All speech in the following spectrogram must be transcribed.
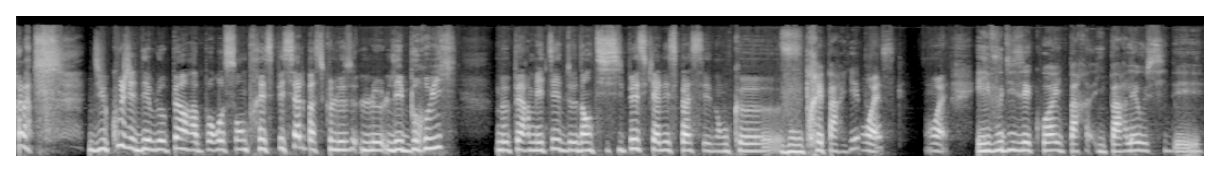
voilà. Du coup, j'ai développé un rapport au son très spécial parce que le- le- les bruits me permettaient de- d'anticiper ce qui allait se passer. Donc, euh, Vous vous prépariez Ouais, presque ouais. Et il vous disait quoi? Il, par- il parlait aussi des,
